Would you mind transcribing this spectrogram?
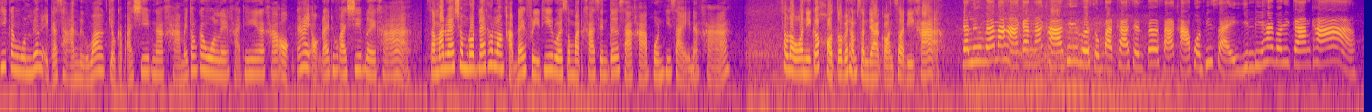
ที่กังวลเรื่องเอกสารหรือว่าเกี่ยวกับอาชีพนะคะ ไม่ต้องกังวลเลยค่ะที่นี่นะคะ ออกง่ายออกได้ทุกอาชีพเลยค่ะ สามารถแวะชมรถและทดลองขับได้ฟรีที่รวยสมบัติคาร์เซ็นเตอร์สาขาพลพิสัยนะคะสำหรับวันนี้ก็ขอตัวไปทำสัญญาก่อนสวัสดีค่ะ อย่าลืมแวะมาหากันนะคะ ที่รวยสมบัติคาเซ็นเตอร์สาขาพลพิสัยยินดีให้บริการค่ะ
